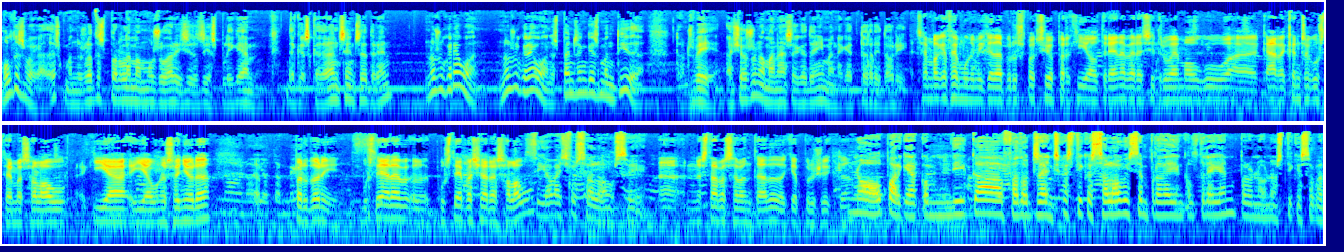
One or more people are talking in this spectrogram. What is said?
Moltes vegades, quan nosaltres parlem amb usuaris i els expliquem de que es quedaran sense tren, no s'ho creuen, no s'ho creuen, es pensen que és mentida. Doncs bé, això és una amenaça que tenim en aquest territori. Et sembla que fem una mica de prospecció per aquí al tren, a veure si trobem algú, eh, que ara que ens acostem a Salou, aquí hi ha, hi ha una senyora... No, no, jo també. Perdoni, vostè ara vostè baixarà a Salou? Sí, jo baixo a Salou, sí. Eh, N'estava assabentada d'aquest projecte? No, perquè com dic fa 12 anys que estic a Salou i sempre deien que el treien, però no, no estic assabentada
